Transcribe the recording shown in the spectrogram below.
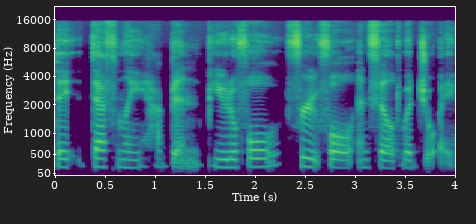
they definitely have been beautiful, fruitful, and filled with joy.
